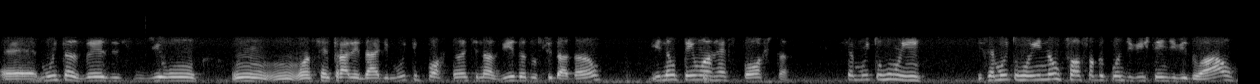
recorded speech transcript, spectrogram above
é, muitas vezes de um um, uma centralidade muito importante na vida do cidadão e não tem uma resposta. Isso é muito ruim. Isso é muito ruim não só sob o ponto de vista individual,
